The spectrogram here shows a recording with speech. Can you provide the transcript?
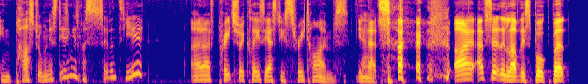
in pastoral ministry. I think it's my seventh year, and I've preached through Ecclesiastes three times in Yeah. that. So I absolutely love this book. But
